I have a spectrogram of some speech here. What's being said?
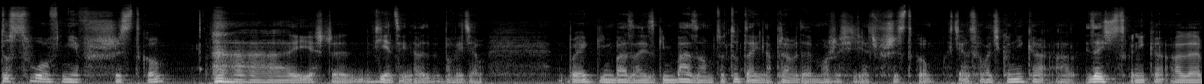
dosłownie wszystko. Jeszcze więcej nawet bym powiedział. Bo jak gimbaza jest gimbazą, to tutaj naprawdę może się dziać wszystko. Chciałem schować konika, a, zejść z konika, ale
